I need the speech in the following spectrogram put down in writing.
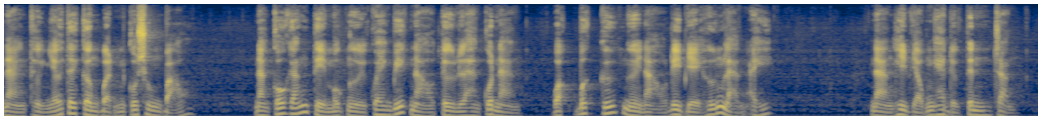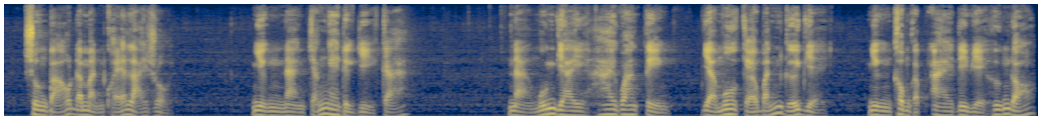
Nàng thường nhớ tới cơn bệnh của Xuân Bảo. Nàng cố gắng tìm một người quen biết nào từ làng của nàng. Hoặc bất cứ người nào đi về hướng làng ấy. Nàng hy vọng nghe được tin rằng Xuân Bảo đã mạnh khỏe lại rồi, Nhưng nàng chẳng nghe được gì cả. Nàng muốn vay hai quan tiền Và mua kẹo bánh gửi về, Nhưng không gặp ai đi về hướng đó.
